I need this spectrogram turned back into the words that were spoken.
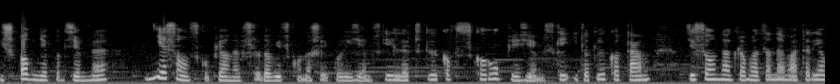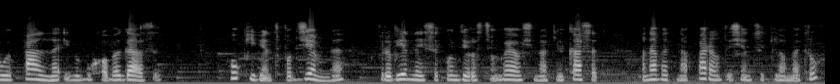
iż ognie podziemne nie są skupione w środowisku naszej kuli ziemskiej, lecz tylko w skorupie ziemskiej i to tylko tam, gdzie są nagromadzone materiały palne i wybuchowe gazy. Huki więc podziemne, które w jednej sekundzie rozciągają się na kilkaset, a nawet na parę tysięcy kilometrów,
